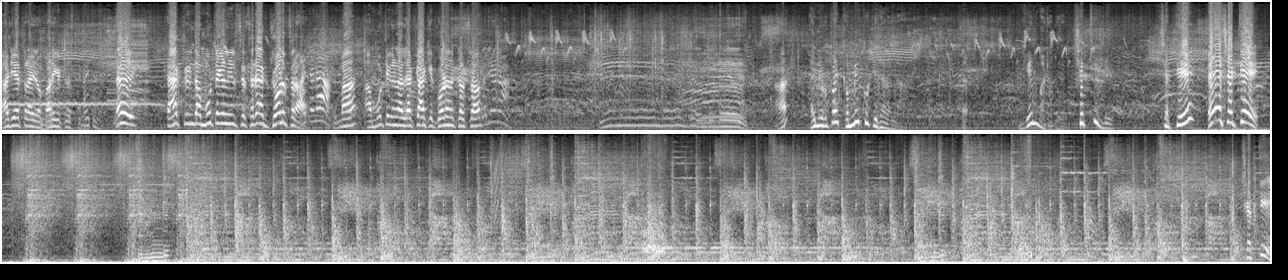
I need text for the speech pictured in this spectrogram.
ಗಾಡಿ ಹತ್ರ ಇರೋ ಬಾಡಿಗೆ ಕಳಿಸ್ತೀನಿ. ಏಯ್ ಟ್ಯಾಕ್ಟ್ರಿಂದ ಮೂಟೆಗಳು ನಿಲ್ಸಿ ಸರಿಯಾಗಿ ಜೋಡಿಸ್ರ? ಆ ಮೂಟೆಗಳನ್ನ ಲೆಕ್ಕ ಹಾಕಿ ಗೋಡನ ಕಳ್ಸೋ? ಐನೂರು ರೂಪಾಯಿ ಕಮ್ಮಿ ಕೊಟ್ಟಿದ್ದಾರಲ್ಲ. ಏನ್ ಮಾಡೋದು ಶಕ್ತಿ ಇದೆ. ಶಕ್ತಿ ಏ ಶಕ್ತಿ ಶಕ್ತಿ.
